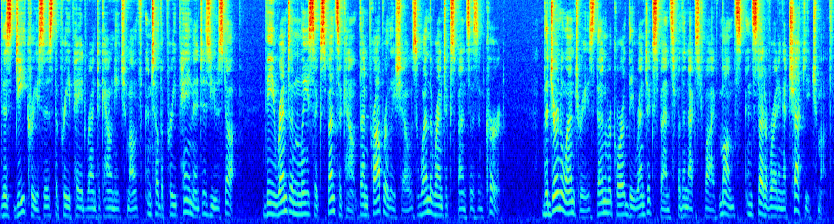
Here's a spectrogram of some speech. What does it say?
This decreases the prepaid rent account each month until the prepayment is used up. The rent and lease expense account then properly shows when the rent expense is incurred. The journal entries then record the rent expense for the next five months instead of writing a check each month.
